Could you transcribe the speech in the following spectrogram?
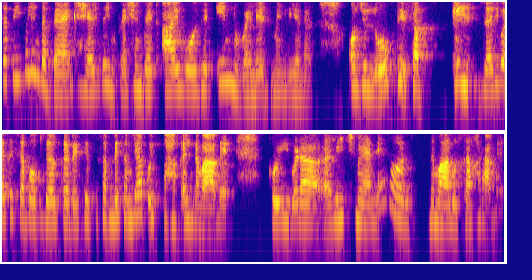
the people in the bank had the impression that I was an invalid millionaire. और जो लोग थे, सब ज़ाहिर बात है, सब ऑब्ज़र्व कर रहे थे तो सबने समझा, कोई पागल नवाब है, कोई बड़ा रिच मैन है और दिमाग उसका खराब है।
